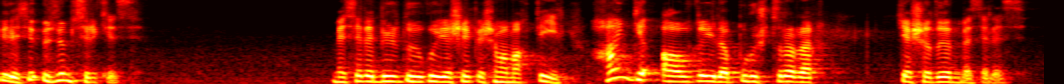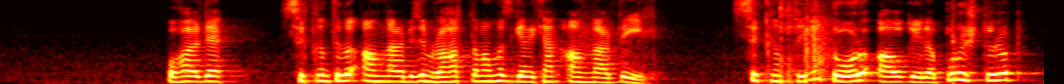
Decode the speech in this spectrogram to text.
birisi üzüm sirkesi. Mesele bir duyguyu yaşayıp yaşamamak değil. Hangi algıyla buluşturarak yaşadığın meselesi. O halde sıkıntılı anlar bizim rahatlamamız gereken anlar değil. Sıkıntıyı doğru algıyla buluşturup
